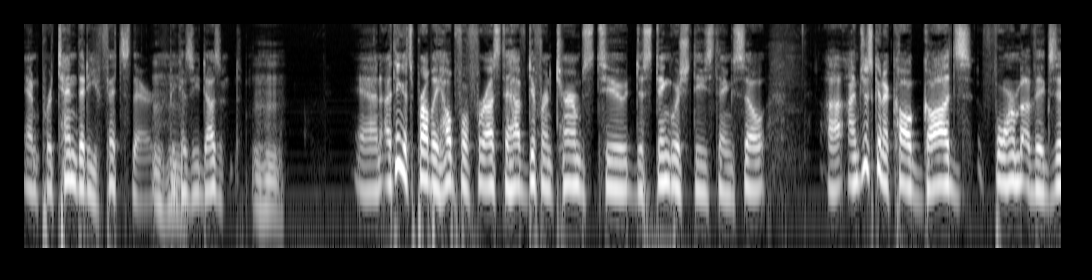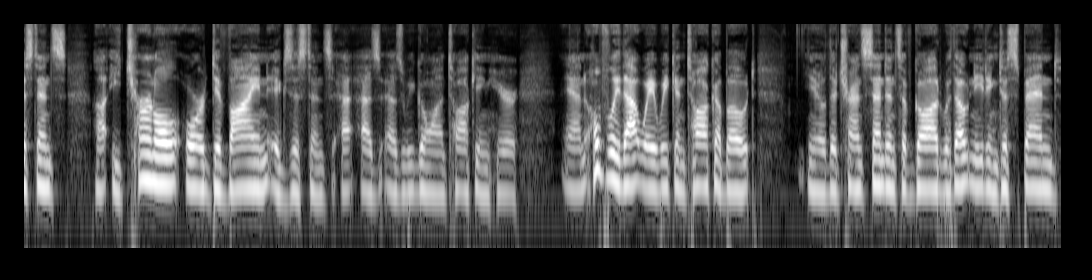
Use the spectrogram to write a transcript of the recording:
and pretend that he fits there mm-hmm. because he doesn't. Mm-hmm. And I think it's probably helpful for us to have different terms to distinguish these things. So uh, I'm just going to call God's form of existence uh, eternal or divine existence as, as we go on talking here. And hopefully that way we can talk about, you know, the transcendence of God without needing to spend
